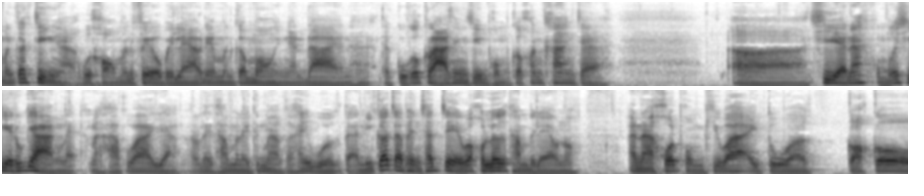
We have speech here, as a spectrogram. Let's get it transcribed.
มันก็จริงอะคือของมันเฟลไปแล้วเนี่ยมันก็มองอย่างนั้นได้นะฮะแต่ Google Glass จริงๆ ผมก็ค่อนข้างจะเชียร์นะผมก็เชียร์ทุกอย่างแหละนะครับว่าอยากอะไรทำอะไรขึ้นมาก็ให้เวิร์กแต่อันนี้ก็จะเป็นชัดเจนว่าเขาเลิกทำไปแล้วเนาะ อนาคตผมคิดว่าไอตัว Google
